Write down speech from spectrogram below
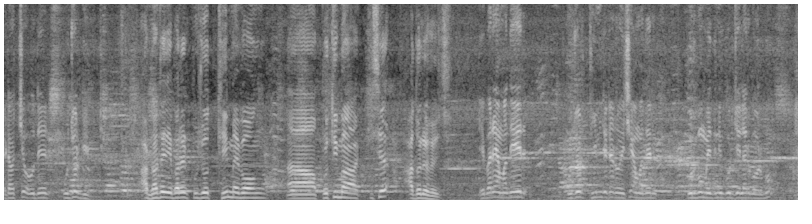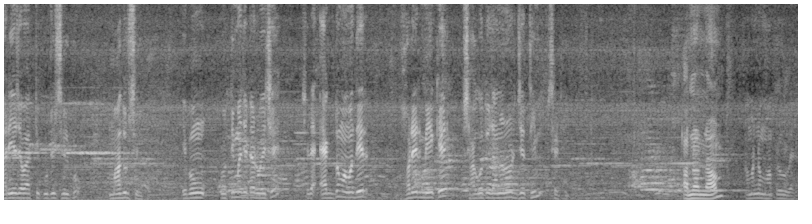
এটা হচ্ছে ওদের পুজোর গিফট আপনাদের এবারের পুজোর থিম এবং প্রতিমা কিসের আদলে হয়েছে? এবারে আমাদের পুজোর থিম যেটা রয়েছে আমাদের পূর্ব মেদিনীপুর জেলার গর্ব হারিয়ে যাওয়া একটি কুটির শিল্প মাদুর শিল্প। এবং প্রতিমা যেটা রয়েছে সেটা একদম আমাদের ঘরের মেয়েকে স্বাগত জানানোর যে থিম সেটি। আপনার নাম? আমার নাম মহাপ্রভু ব্যারা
